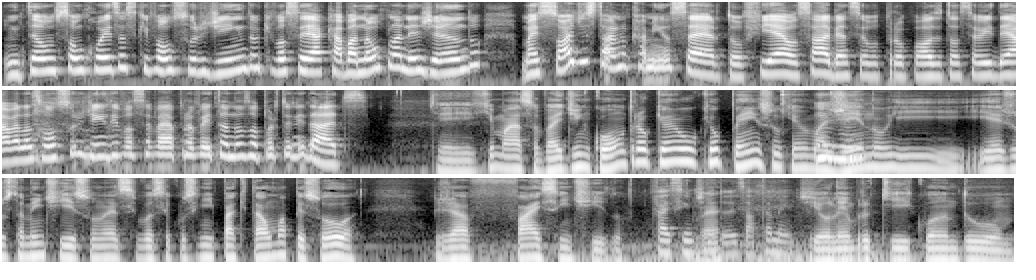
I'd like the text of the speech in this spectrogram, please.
Então, são coisas que vão surgindo, que você acaba não planejando, mas só de estar no caminho certo, fiel, sabe, a seu propósito, a seu ideal, elas vão surgindo e você vai aproveitando as oportunidades. E que massa, vai de encontro ao que eu, que eu penso, o que eu imagino, uhum. e, e é justamente isso, né? Se você conseguir impactar uma pessoa, já faz sentido. Faz sentido, né? exatamente. E eu lembro que quando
